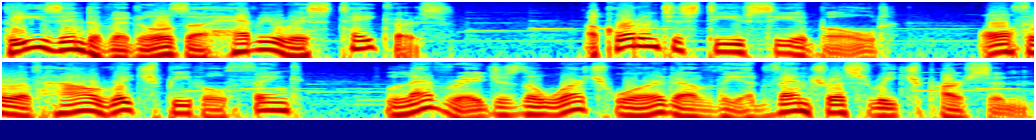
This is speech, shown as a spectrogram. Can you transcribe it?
These individuals are heavy risk takers. According to Steve Siebold, author of How Rich People Think, leverage is the watchword of the adventurous rich person.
